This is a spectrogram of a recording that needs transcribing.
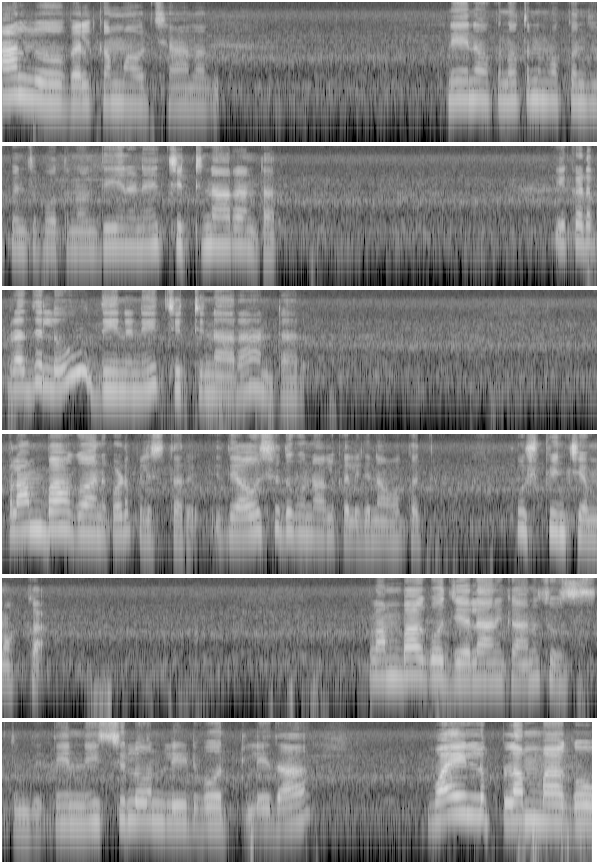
హలో వెల్కమ్ అవర్ ఛానల్ నేను ఒక నూతన మొక్కను చూపించబోతున్నాను. దీనిని చిట్టినార అంటారు. ఇక్కడ ప్రజలు దీనిని చిట్టినార అంటారు. ప్లంబాగో అని కూడా పిలుస్తారు. ఇది ఔషధ గుణాలు కలిగిన ఒక పుష్పించే మొక్క. ప్లంబాగో జలానికాను సూచిస్తుంది. దీన్ని సిలోన్ లీడ్ వర్ట్ లేదా వైల్డ్ ప్లంబాగో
